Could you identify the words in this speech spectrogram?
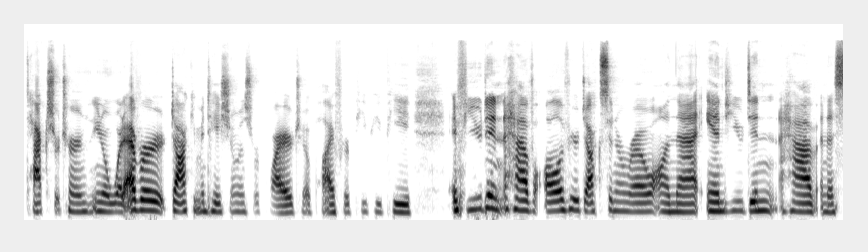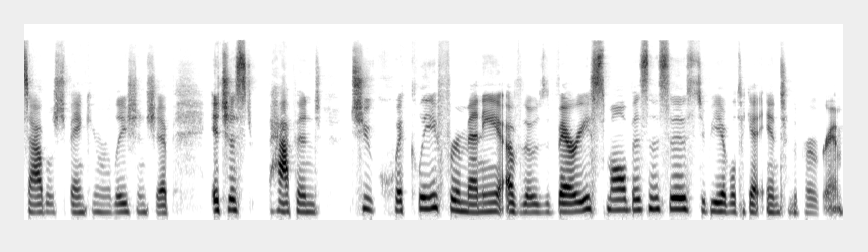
tax returns, you know, whatever documentation was required to apply for PPP. If you didn't have all of your ducks in a row on that and you didn't have an established banking relationship, it just happened too quickly for many of those very small businesses to be able to get into the program,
